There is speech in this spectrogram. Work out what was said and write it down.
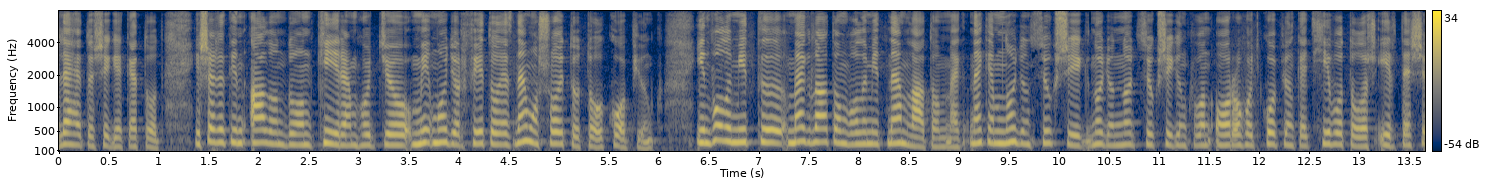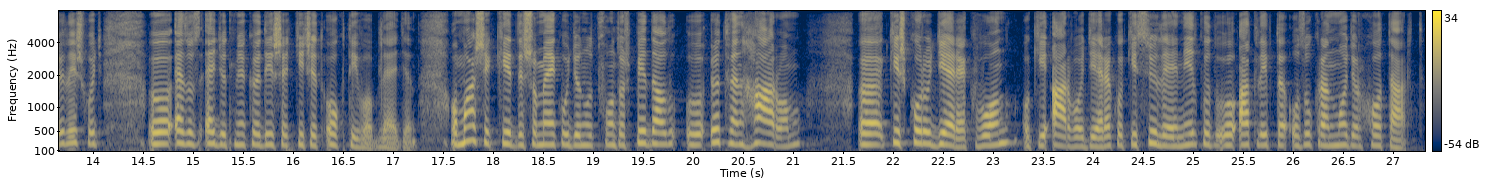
lehetőségek lehetőségeket ad. És ezért én állandóan kérem, hogy mi magyar fétől ez nem a sajtótól kopjunk. Én valamit meglátom, valamit nem látom meg. Nekem nagyon szükség, nagyon nagy szükségünk van arra, hogy kopjunk egy hivatalos értesülés, hogy ez az együttműködés egy kicsit aktívabb legyen. A másik kérdés, amelyik ugyanúgy fontos, például 53 kiskorú gyerek van, aki árva gyerek, aki szülei nélkül átlépte az ukrán-magyar határt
